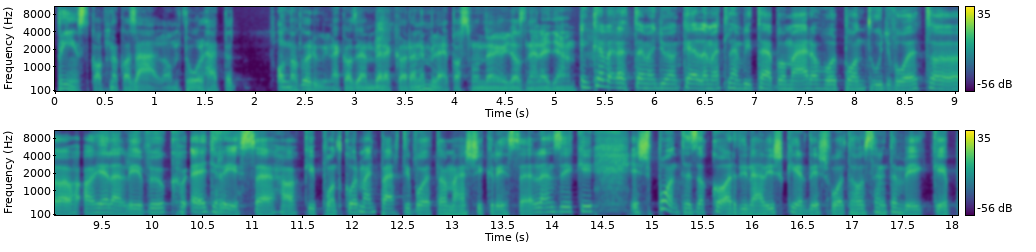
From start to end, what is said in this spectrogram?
pénzt kapnak az államtól, hát annak örülnek az emberek, arra nem lehet azt mondani, hogy az ne legyen. Én keveredtem egy olyan kellemetlen vitába már, ahol pont úgy volt a jelenlévők egy része, aki pont kormánypárti volt, a másik része ellenzéki, és pont ez a kardinális kérdés volt, ahol szerintem végképp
